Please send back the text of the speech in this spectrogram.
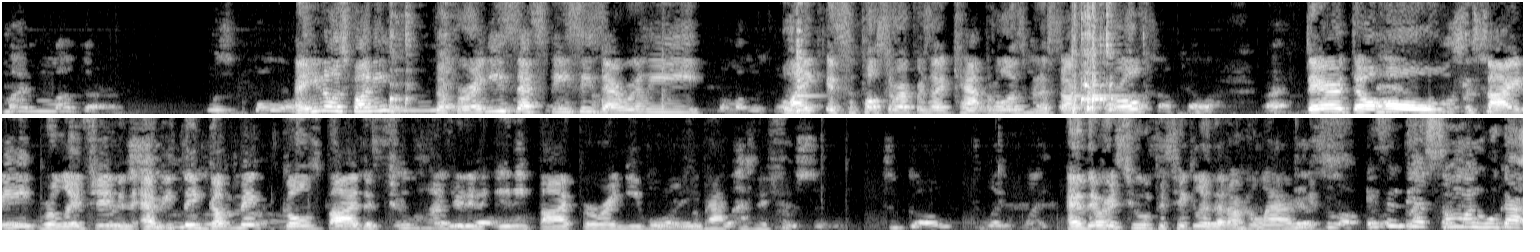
My mother was born. And you know what's funny? The Ferengis, that species that really My mother was born like is supposed to represent capitalism in the Star Trek world. South Their the whole society, religion, and everything, government goes by the 285 Ferengi For a rules of black acquisition. person to go to a white And there are two in particular that are hilarious. Isn't there someone who got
